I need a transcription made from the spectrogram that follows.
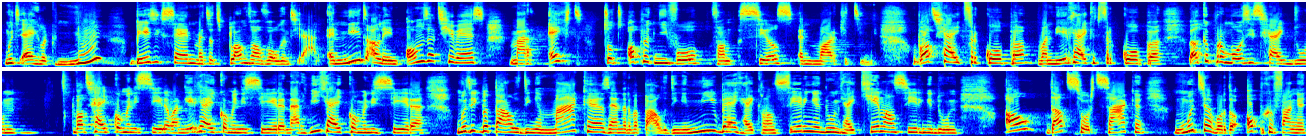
moet eigenlijk nu bezig zijn met het plan van volgend jaar. En niet alleen omzetgewijs, maar echt tot op het niveau van sales en marketing. Wat ga ik verkopen? Wanneer ga ik het verkopen? Welke promoties ga ik doen? Wat ga ik communiceren? Wanneer ga ik communiceren? Naar wie ga ik communiceren? Moet ik bepaalde dingen maken? Zijn er bepaalde dingen nieuw bij? Ga ik lanceringen doen? Ga ik geen lanceringen doen? Al dat soort zaken moeten worden opgevangen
